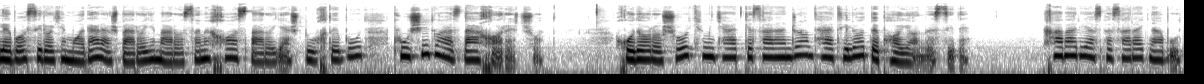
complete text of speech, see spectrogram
لباسی را که مادرش برای مراسم خاص برایش دوخته بود پوشید و از در خارج شد. خدا را شکر می کرد که سرانجام تعطیلات به پایان رسیده. خبری از پسرک نبود.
